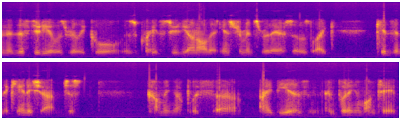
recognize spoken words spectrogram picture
and the, the studio was really cool. It was a great studio, and all the instruments were there, so it was like kids in a candy shop, just coming up with uh, ideas and, and putting them on tape.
